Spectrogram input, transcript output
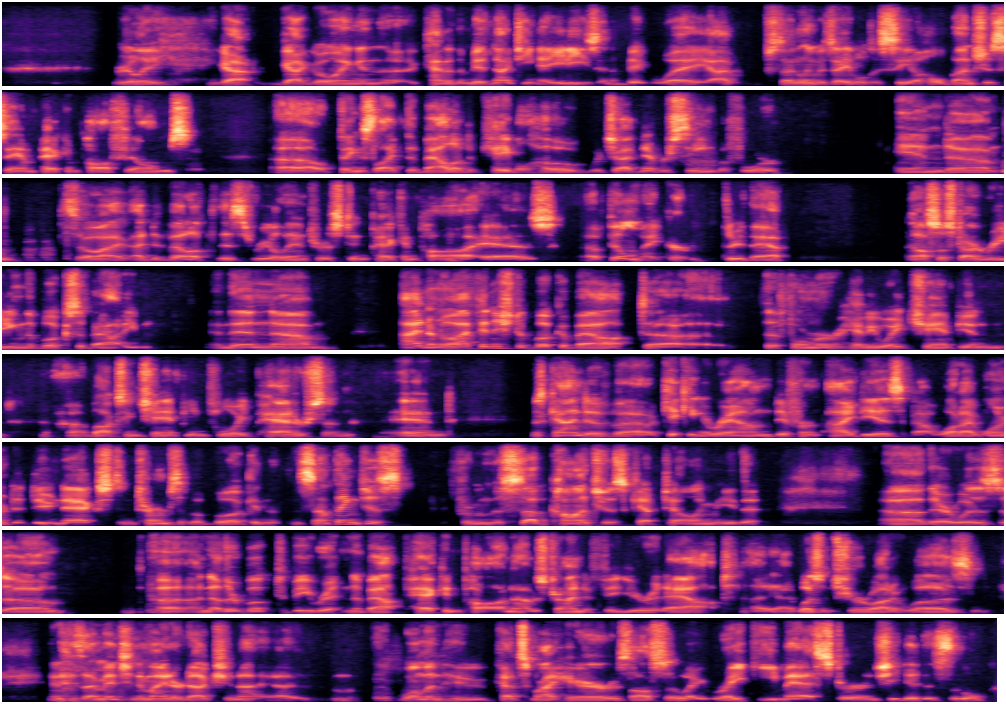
really got got going in the kind of the mid 1980s in a big way. I suddenly was able to see a whole bunch of Sam Peckinpah films, uh, things like The Ballad of Cable Hogue, which I'd never seen before. And um, so I, I, developed this real interest in Peckinpah as a filmmaker through that. I also started reading the books about him. And then um, I don't know. I finished a book about uh, the former heavyweight champion, uh, boxing champion Floyd Patterson, and was kind of uh, kicking around different ideas about what I wanted to do next in terms of a book, and something just from the subconscious kept telling me that uh, there was um, uh, another book to be written about Peckinpah, and I was trying to figure it out. I, I wasn't sure what it was. And, and as I mentioned in my introduction, I, I, the woman who cuts my hair is also a Reiki master, and she did this little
